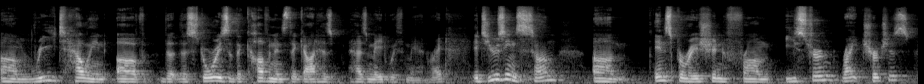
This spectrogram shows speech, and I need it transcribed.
um, retelling of the, the stories of the covenants that God has, has made with man, right? It's using some um, inspiration from Eastern, right, churches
